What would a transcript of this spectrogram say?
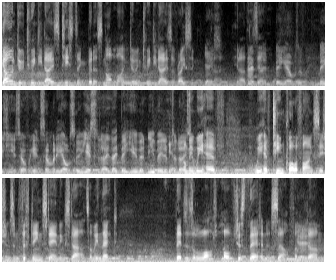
go and do 20 days testing, but it's not like doing 20 days of racing. You know, you know And, these are, and being able to measure yourself against somebody else who yesterday they beat you, but you beat them yeah. today. I mean, so- we have we have 10 qualifying sessions and 15 standing starts. I mean that that is a lot of just that in itself, and Yeah. um,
